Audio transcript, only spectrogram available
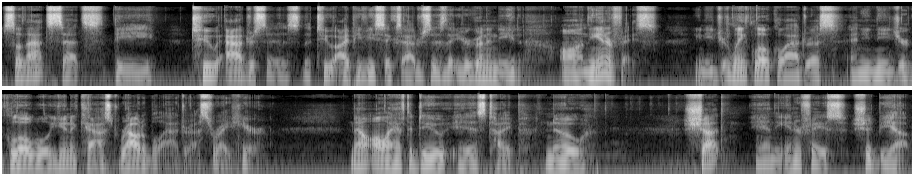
so that sets the two addresses the two IPv6 addresses that you're going to need on the interface. You need your link local address and you need your global unicast routable address right here. Now all I have to do is type no shut and the interface should be up.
